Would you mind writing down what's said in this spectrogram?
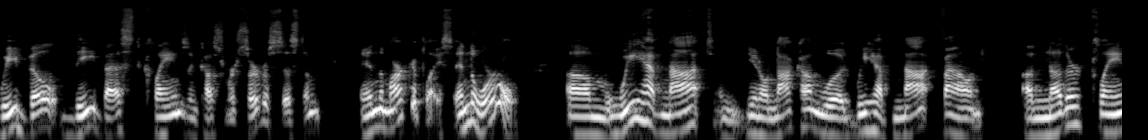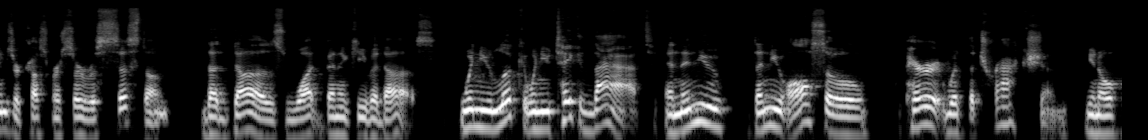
we built the best claims and customer service system in the marketplace in the world. Um, we have not, you know, knock on wood, we have not found another claims or customer service system that does what Benekiva does. When you look, when you take that and then you then you also pair it with the traction. You know,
